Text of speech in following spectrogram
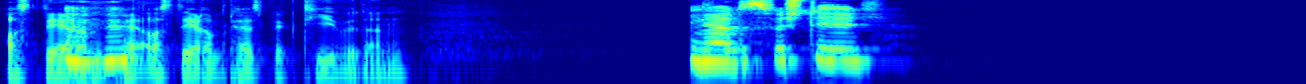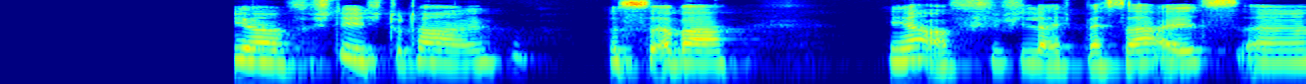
Aus deren, Mhm. Aus deren Perspektive dann. ja, das verstehe ich. Ja, verstehe ich total. Ist aber, ja, vielleicht besser, als äh,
